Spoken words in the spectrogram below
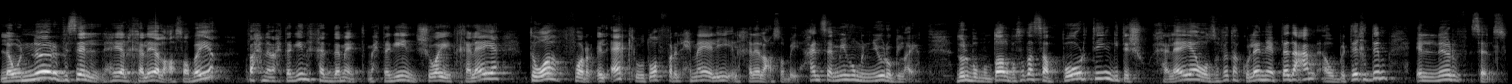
لو ال nerve cell هي الخلية العصبية فاحنا محتاجين خدامات محتاجين شوية خلايا توفر الأكل وتوفر الحماية للخلايا العصبية. هنسميهم ال neuroglia دول بمنتهى البساطة supporting tissue خلايا وظيفتها كلها إن هي بتدعم أو بتخدم ال nerve cells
